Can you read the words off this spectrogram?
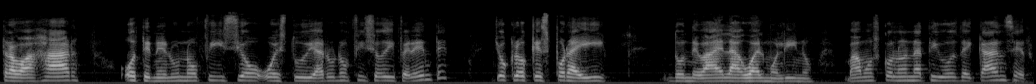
trabajar o tener un oficio o estudiar un oficio diferente. Yo creo que es por ahí donde va el agua al molino. Vamos con los nativos de cáncer.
